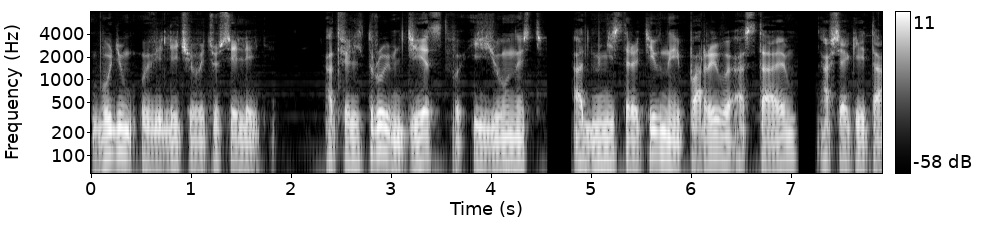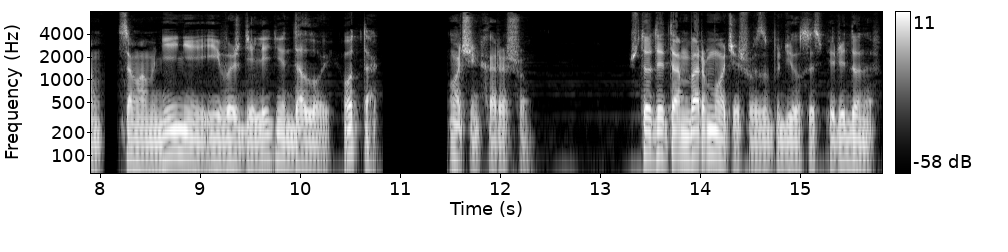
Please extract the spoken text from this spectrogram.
Будем увеличивать усиление. Отфильтруем детство и юность, административные порывы оставим, а всякие там самомнения и вожделения долой. Вот так. Очень хорошо. Что ты там бормочешь, возбудился Спиридонов.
